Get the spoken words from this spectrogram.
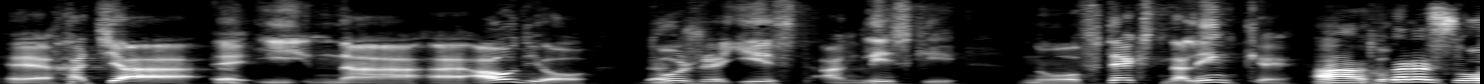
Э, хотя э, и на э, аудио Да. тоже есть английский, но в текст на линке А, только, хорошо,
